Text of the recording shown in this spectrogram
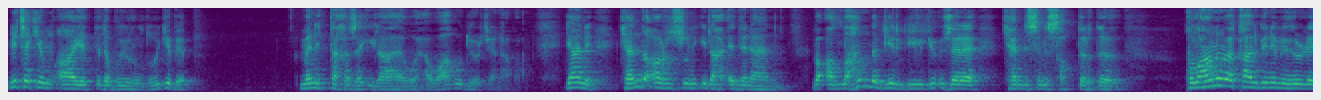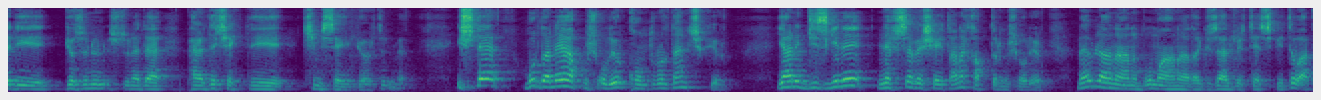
Nitekim ayette de buyurulduğu gibi men ittekaze ilahehu hevahu diyor Cenab-ı Hak. Yani kendi arzusunu ilah edinen ve Allah'ın da bir bilgi üzere kendisini saptırdığı Kulağını ve kalbini mühürlediği, gözünün üstüne de perde çektiği kimseyi gördün mü? İşte burada ne yapmış oluyor? Kontrolden çıkıyor. Yani dizgini nefse ve şeytana kaptırmış oluyor. Mevlana'nın bu manada güzel bir tespiti var.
